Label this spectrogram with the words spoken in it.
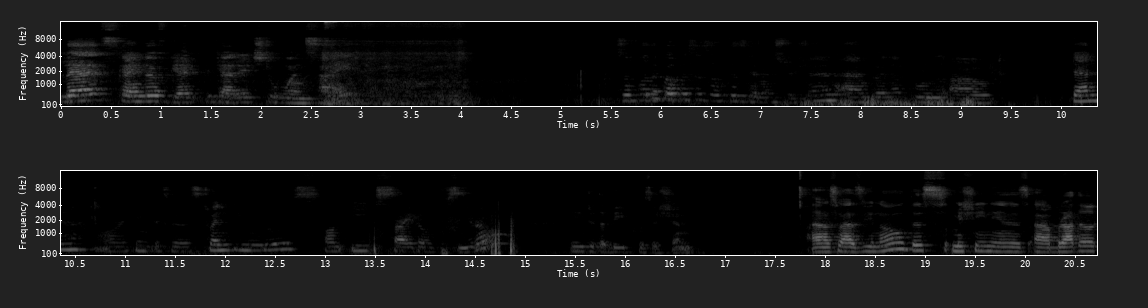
let's kind of get the carriage to one side. So for the purposes of this demonstration, I'm going to pull out 10 or I think this is 20 needles on each side of 0 into the B position. Uh, so as you know, this machine is a Brother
